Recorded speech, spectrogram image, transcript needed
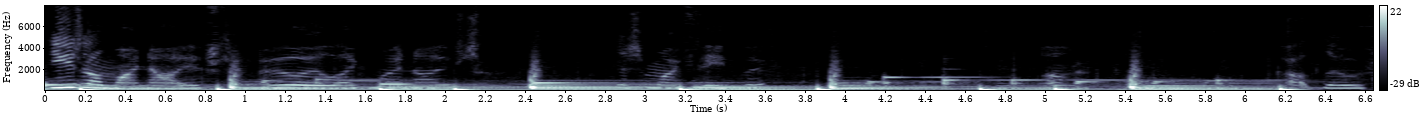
These are my knives. I really like my knives. This is my favorite. Um, got those.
